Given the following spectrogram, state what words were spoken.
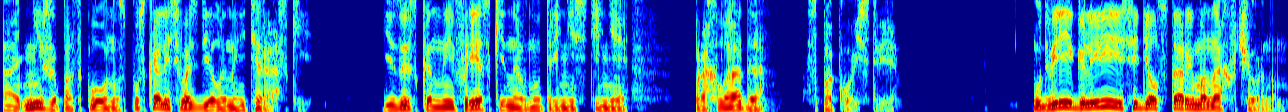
а ниже по склону спускались возделанные терраски. Изысканные фрески на внутренней стене, прохлада, спокойствие. У дверей галереи сидел старый монах в черном.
